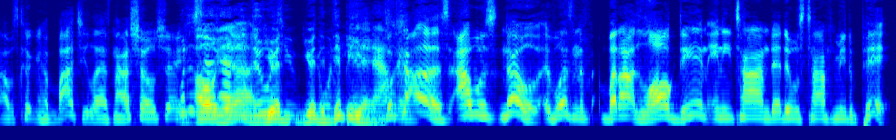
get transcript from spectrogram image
I was cooking hibachi last night. I showed Shay. What does Oh, that have yeah, to do you with had- you? you had the dippy in egg. Because I was no, it wasn't. But I logged in anytime that it was time for me to pick.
